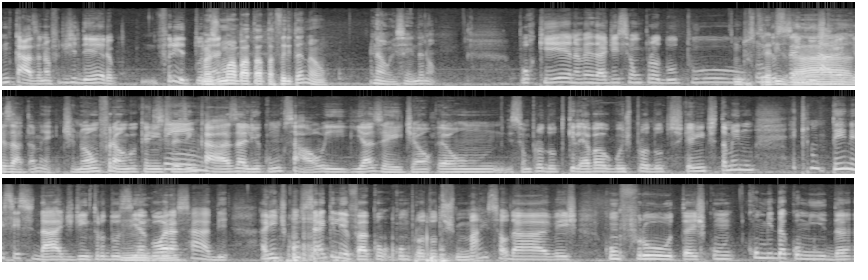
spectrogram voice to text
em casa, na frigideira, frito, Mas né? uma batata frita não. Não, isso ainda não. Porque, na verdade, esse é um produto... Industrializado. Indústria, exatamente. Não é um frango que a gente fez Sim. em casa ali com sal e, e azeite. É, um- é um, isso é um produto que leva alguns produtos que a gente também não, é que não tem necessidade de introduzir Uhum. agora, sabe? A gente consegue levar com, com produtos mais saudáveis, com frutas, com comida comida.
